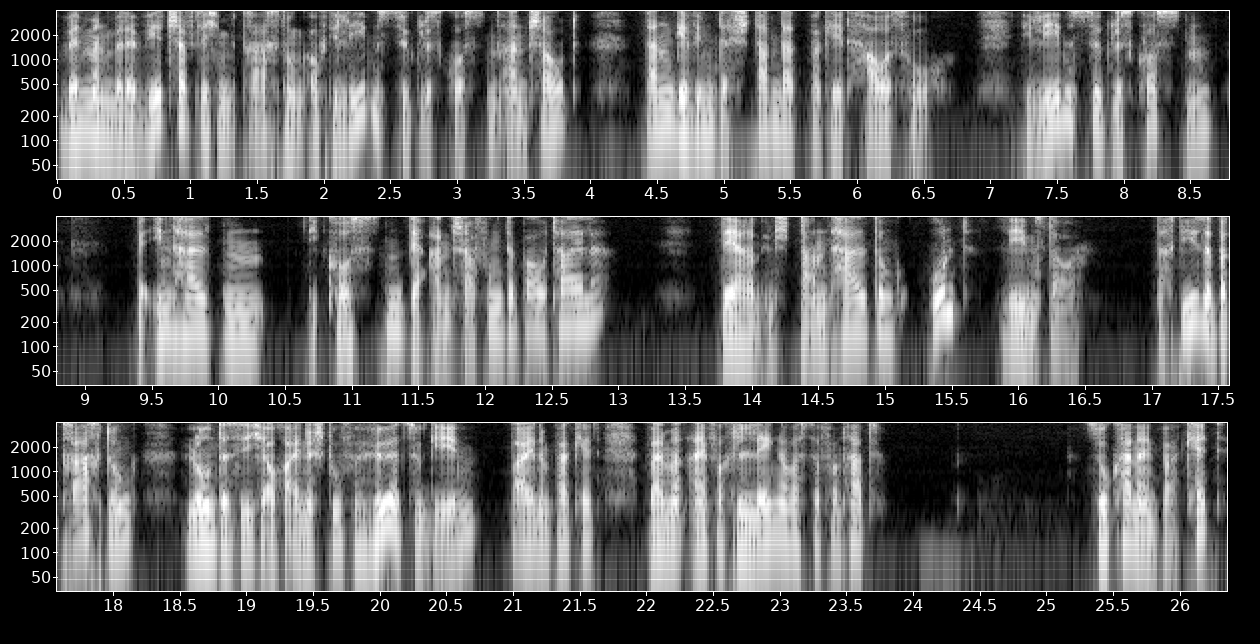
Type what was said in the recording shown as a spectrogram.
Wenn man bei der wirtschaftlichen Betrachtung auch die Lebenszykluskosten anschaut, dann gewinnt das Standardpaket haushoch. Die Lebenszykluskosten beinhalten die Kosten der Anschaffung der Bauteile, deren Instandhaltung und Lebensdauer. Nach dieser Betrachtung lohnt es sich auch eine Stufe höher zu gehen bei einem Parkett, weil man einfach länger was davon hat. So kann ein Parkett,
